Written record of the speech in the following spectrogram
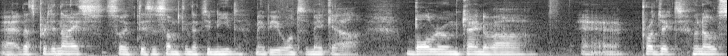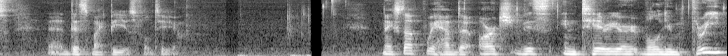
uh, that's pretty nice. So if this is something that you need, maybe you want to make a ballroom kind of a uh, project, who knows, uh, this might be useful to you. Next up we have the ArchViz Interior Volume 3.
